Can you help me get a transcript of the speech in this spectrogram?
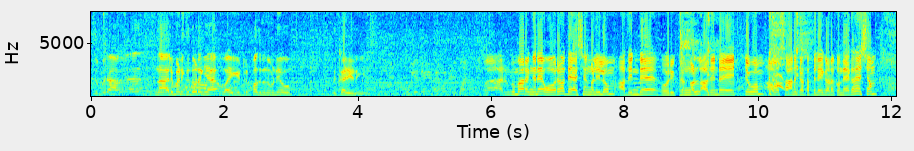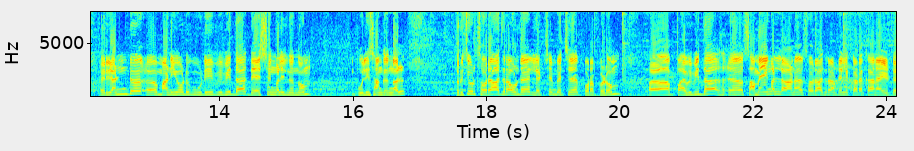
ഇതിപ്പോൾ രാവിലെ നാല് മണിക്ക് തുടങ്ങിയാൽ വൈകിട്ട് പതിനൊന്ന് മണിയാവും ഇത് കഴിയണമെങ്കിൽ അരുൺകുമാർ ഇങ്ങനെ ഓരോ ദേശങ്ങളിലും അതിന്റെ ഒരുക്കങ്ങൾ അതിന്റെ ഏറ്റവും അവസാന ഘട്ടത്തിലേക്ക് കടക്കുന്നു. ഏകദേശം രണ്ട് മണിയോടുകൂടി വിവിധ ദേശങ്ങളിൽ നിന്നും പോലീസ് സംഘങ്ങൾ തൃശ്ശൂർ സ്വരാജ് റൗണ്ട് ലക്ഷ്യം വെച്ച് പുറപ്പെടും. വിവിധ സമയങ്ങളിലാണ് സ്വരാജ് റൗണ്ടിലേക്ക് കടക്കാനായിട്ട്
